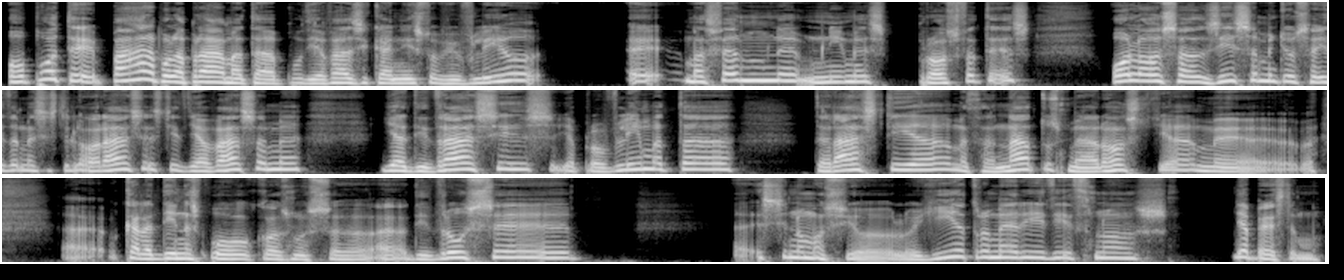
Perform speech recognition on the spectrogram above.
Οπότε πάρα πολλά πράγματα που διαβάζει κανείς στο βιβλίο ε, μας φέρνουν μνήμες πρόσφατες όλα όσα ζήσαμε και όσα είδαμε στις τηλεοράσεις και διαβάσαμε για αντιδράσεις, για προβλήματα τεράστια, με θανάτους, με αρρώστια, με ε, καραντίνες που ο κόσμος ε, αντιδρούσε, ε, συνωμοσιολογία τρομερή διεθνώς. Για πέστε μου.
